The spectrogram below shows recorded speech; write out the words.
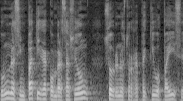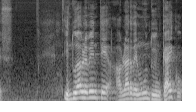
una simpática conversación sobre nuestros respectivos países. Indudablemente, hablar del mundo incaico,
